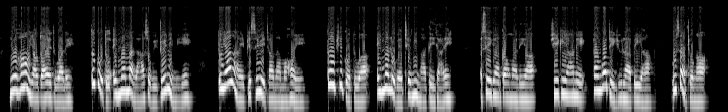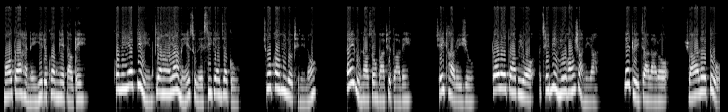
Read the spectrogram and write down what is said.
။မြို့ဟောင်းကိုရောက်သွားတဲ့သူကလေသူ့ကိုယ်သူအိမ်မက်မက်လားဆိုပြီးတွေးနေမိရင်သူရလာတဲ့ပစ္စည်းတွေကြောင့်သာမဟုတ်ရင်သူ့အဖြစ်ကိုသူကအိမ်မက်လိုပဲထင်မိမှသိကြတယ်အစီကံကောင်းမလေးကရေကရားနဲ့ဖန်ခွက်တွေယူလာပေးရာဦးဆန်ထွန်းကမောသားဟန်နဲ့ရေတစ်ခွက်ငှဲ့တောက်တယ် ခုနှစ်ရက်ပြည့်ရင်ပြန်လာရမယ်ဆိုတဲ့စီကံချက်ကိုချိုးဖောက်မိလို့ထင်နေနော်အဲ့လိုနောက်ဆုံးဘာဖြစ်သွားလဲရိတ်ခါတွေယူတော်ရဲသွားပြီးတော့အချိန်ပြည့်မျိုးဟောင်းရှာနေတာနှစ်တွေကြာလာတော့ရွာလဲသူ့ကို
